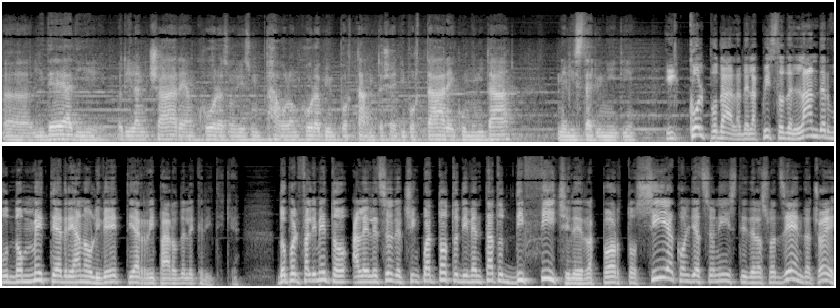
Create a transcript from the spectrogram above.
Uh, l'idea di rilanciare ancora su un tavolo ancora più importante, cioè di portare comunità negli Stati Uniti. Il colpo d'ala dell'acquisto dell'Underwood non mette Adriano Olivetti al riparo delle critiche. Dopo il fallimento alle elezioni del 58 è diventato difficile il rapporto sia con gli azionisti della sua azienda, cioè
